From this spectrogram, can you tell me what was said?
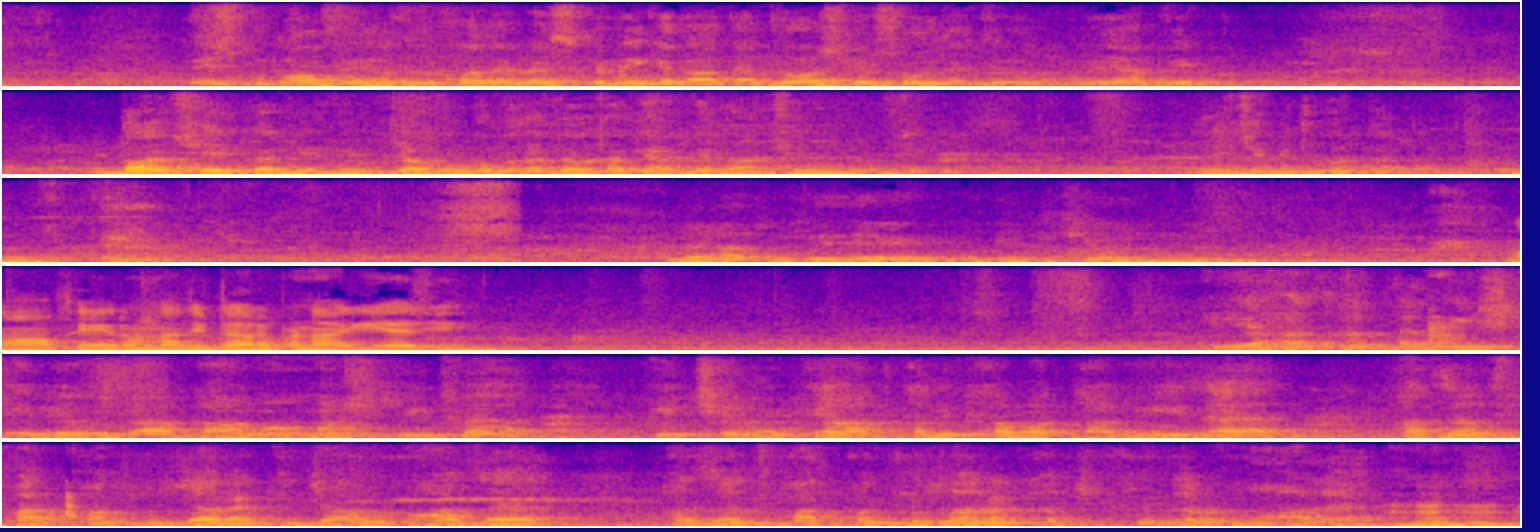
اس مقام پہ حضرت خواجہ ویس کرنی کے نام ہیں جو عشق رسول تھے جن نے اپنی دان شیل کر لیے تھے جب ان کو پتہ چلتا کہ آپ کے دان شیل ہوئے ٹھیک نیچے بھی تو بتا تھا ਨਾ ਫਿਰ ਉਹਨਾਂ ਦੀ ਡਰ ਬਣਾ ਗਈ ਜੀ یہ حضرت علی شیر خدا کا ماما شریف ہے۔ पीछे उनके हाथ का लिखा हुआ तावीज़ है हजरत फातमा गुजारा की जान नमाज है हजरत फातमा गुजारा का चिकन का रुमाल है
